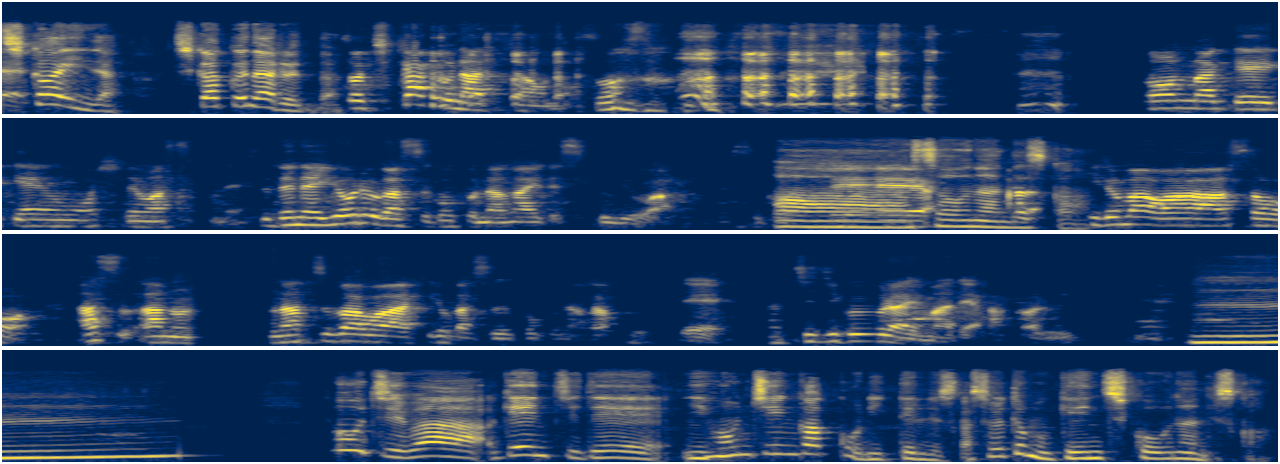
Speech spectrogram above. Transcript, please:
近いんだ。近くなるんだ。そう、近くなっちゃうんだ。そうそう。そんな経験をしてますね。でね、夜がすごく長いです、冬は。ああ、そうなんですか。昼間は、そう、明日、あの、夏場は昼がすごく長くて、8時ぐらいまで明るいね。うん。当時は現地で日本人学校に行ってるんですか？それとも現地校なんですか？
